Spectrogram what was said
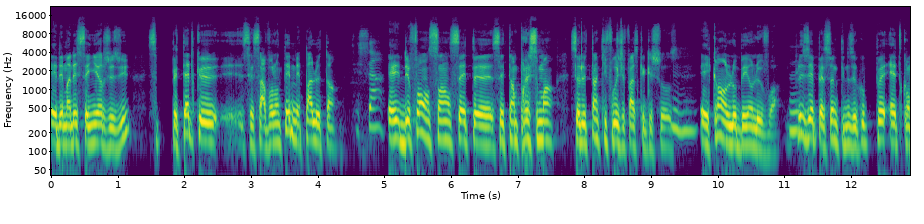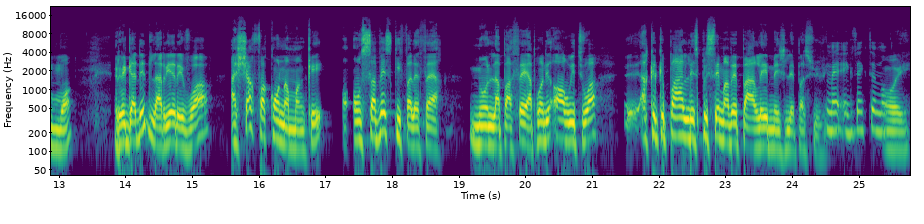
et demander, Seigneur Jésus, peut-être que c'est sa volonté, mais pas le temps. C'est ça. Et des fois, on sent cet, euh, cet empressement c'est le temps qu'il faut que je fasse quelque chose. Mhm. Et quand on l'obéit, on le voit. Mhm. Plusieurs personnes qui nous écoutent peuvent être comme moi. Regarder de l'arrière et voir, à chaque fois qu'on a manqué, on, savait ce qu'il fallait faire, mais on ne l'a pas fait. Après, on dit, ah oh, oui, tu vois, euh, à quelque part, l'Esprit Saint m'avait parlé, mais je ne l'ai pas suivi. Mais exactement. Oui.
